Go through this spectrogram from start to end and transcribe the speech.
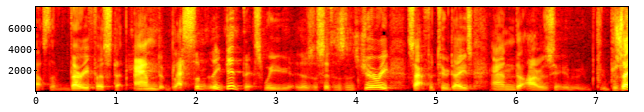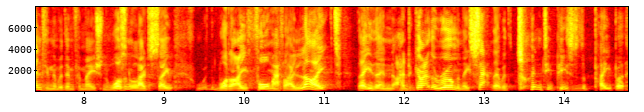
That's the very first step. And bless them, they did this. We, as a citizens jury, sat for two days, and I was uh, presenting them with information, wasn't allowed to say what I format I liked, they then had to go out of the room and they sat there with 20 pieces of paper,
